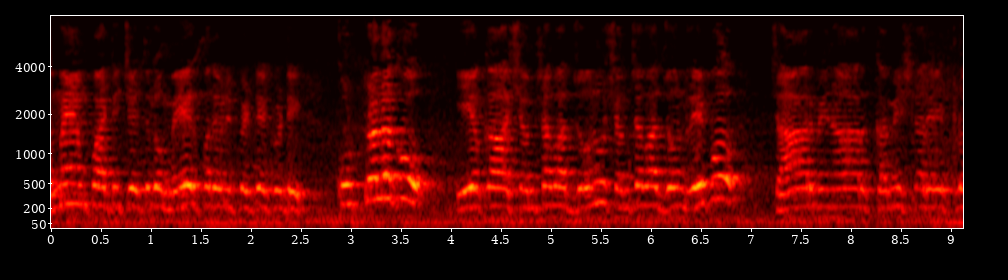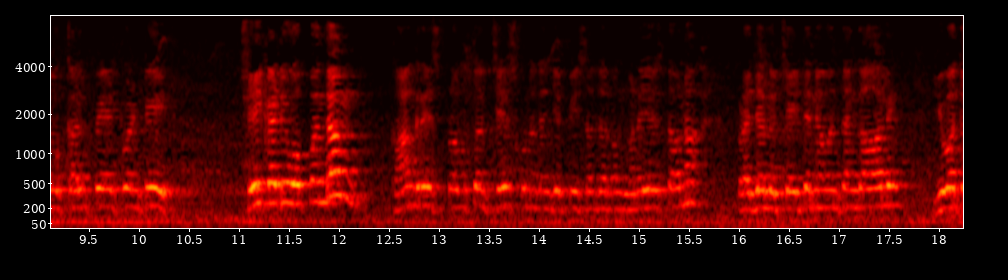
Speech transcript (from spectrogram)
ఎంఐఎం పార్టీ చేతిలో మేయర్ పదవిని పెట్టేటువంటి కుట్రలకు ఈ యొక్క శంషాబాద్ జోను శంషాబాద్ జోన్ రేపు చార్మినార్ కమిషనరేట్లో కలిపేటువంటి చీకటి ఒప్పందం కాంగ్రెస్ ప్రభుత్వం చేసుకున్నదని చెప్పి ఈ సందర్భంగా మనం చేస్తా ఉన్నా. ప్రజలు చైతన్యవంతం కావాలి యువత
